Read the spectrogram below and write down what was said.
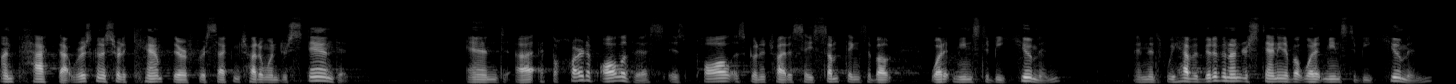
unpack that. We're just going to sort of camp there for a second, try to understand it. And uh, at the heart of all of this is Paul is going to try to say some things about what it means to be human, and that if we have a bit of an understanding about what it means to be human,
